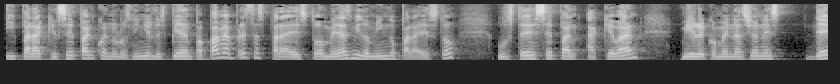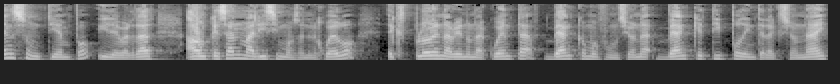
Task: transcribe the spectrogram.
y para que sepan cuando los niños les pidan, papá, ¿me prestas para esto? ¿O me das mi domingo para esto? Ustedes sepan a qué van. Mi recomendación es dense un tiempo y de verdad, aunque sean malísimos en el juego, exploren abriendo una cuenta, vean cómo funciona, vean qué tipo de interacción hay,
